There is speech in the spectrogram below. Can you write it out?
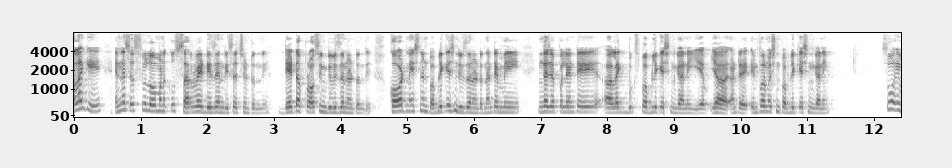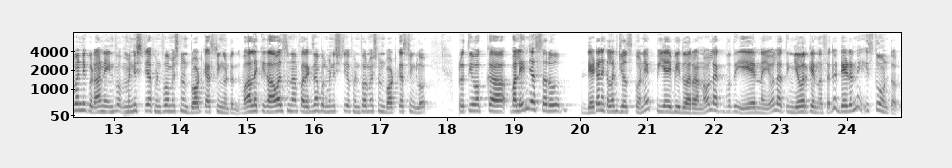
అలాగే ఎన్ఎస్ఎస్లో మనకు సర్వే డిజైన్ రీసెర్చ్ ఉంటుంది డేటా ప్రాసెసింగ్ డివిజన్ ఉంటుంది కోఆర్డినేషన్ అండ్ పబ్లికేషన్ డివిజన్ ఉంటుంది. అంటే మీ ఇంకా చెప్పాలంటే లైక్ బుక్స్ పబ్లికేషన్ కానీ అంటే ఇన్ఫర్మేషన్ పబ్లికేషన్ కానీ సో ఇవన్నీ కూడా అంటే info ministry of information and broadcasting ఉంటుంది. వాళ్ళకి కావాల్సిన for example ministry of information and బ్రాడ్కాస్టింగ్లో ప్రతి ఒక్క వాళ్ళు ఏం చేస్తారు? డేటాని కలెక్ట్ చేసుకొని పిఐబి ద్వారానో లేకపోతే ఏఎన్ఐయో లేకపోతే ఇంకెవరికైనా సరే డేటాని ఇస్తూ ఉంటారు.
